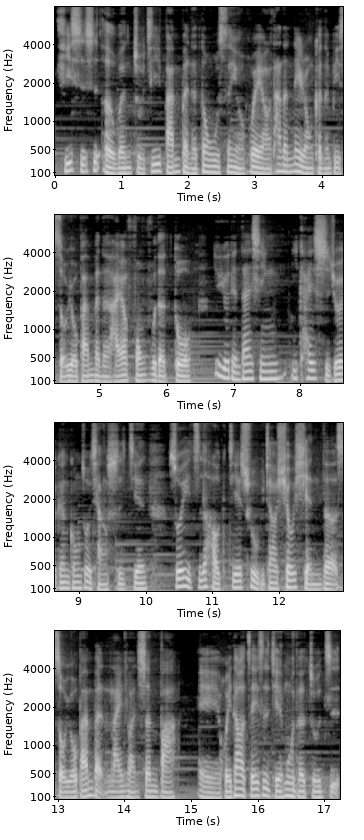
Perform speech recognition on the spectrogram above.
其实是耳闻主机版本的动物森友会哦，它的内容可能比手游版本的还要丰富的多，又有点担心一开始就会跟工作抢时间，所以只好接触比较休闲的手游版本来暖身吧。诶，回到这一次节目的主旨，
